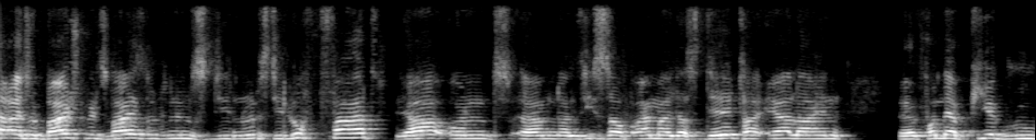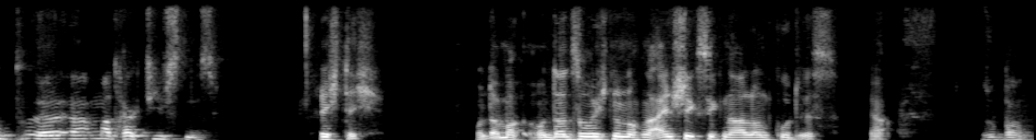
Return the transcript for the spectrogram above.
also beispielsweise, du nimmst die, du nimmst die Luftfahrt, ja, und ähm, dann siehst du auf einmal, dass Delta Airline äh, von der Peer Group äh, am attraktivsten ist. Richtig. Und dann, und dann suche ich nur noch ein Einstiegssignal und gut ist. Ja. Super.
